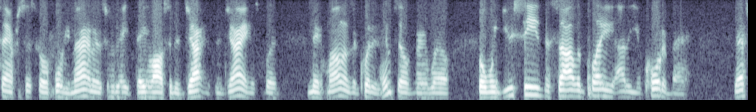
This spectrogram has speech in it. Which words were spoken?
San Francisco 49ers, who they they lost to the Giants, the Giants, but Nick Mullens acquitted himself very well. But when you see the solid play out of your quarterback, that's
